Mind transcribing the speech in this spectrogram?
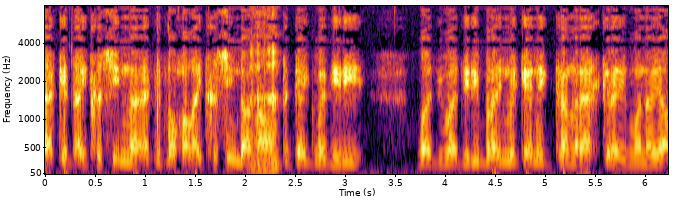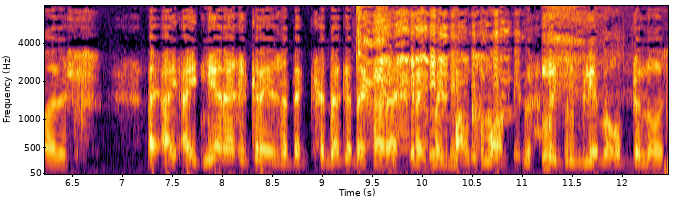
Ek het uitgesien, ek het nogal uitgesien daarna uh -huh. om te kyk wat hierdie wat wat hierdie breinmekaniek kan regkry, maar nou ja, dis hy hy, hy het meer reg gekry as wat ek gedink het hy gaan reg kry. My bank gemaak my probleme op te los.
